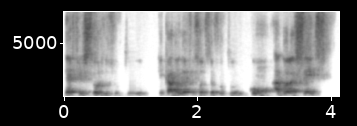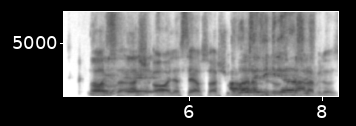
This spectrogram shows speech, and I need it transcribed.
Defensores do Futuro, que cada um é defensor do seu futuro, com adolescentes. Nossa, nós, acho, é... olha, Celso, acho adolescentes maravilhoso, e crianças. maravilhoso,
